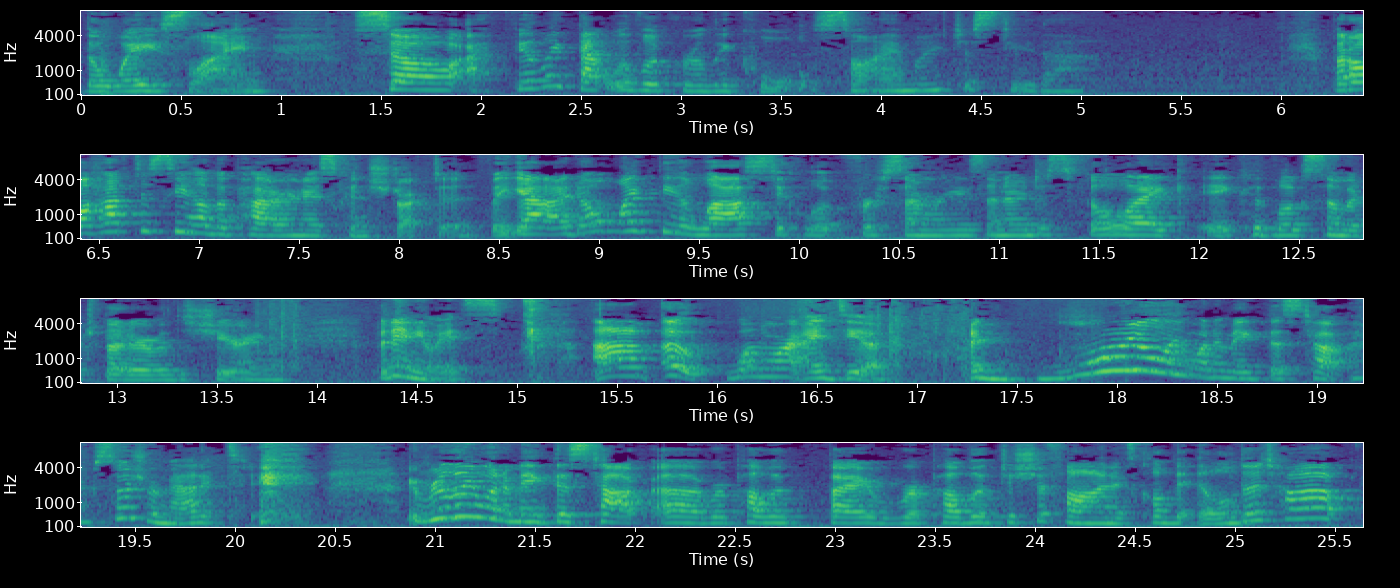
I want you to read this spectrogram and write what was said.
the waistline. So I feel like that would look really cool. So I might just do that. But I'll have to see how the pattern is constructed. But yeah, I don't like the elastic look for some reason. I just feel like it could look so much better with the shirring. But anyways, um, oh, one more idea. I really want to make this top. I'm so dramatic today. I really want to make this top uh, Republic by Republic de Chiffon. It's called the Ilda top.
